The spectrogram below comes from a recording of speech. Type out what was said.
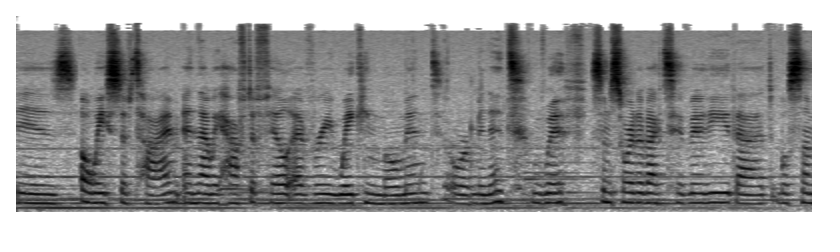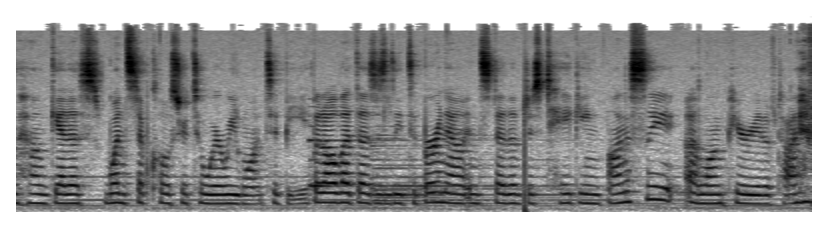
is a waste of time and that we have to fill every waking moment or minute with some sort of activity that will somehow get us one step closer to where we want to be. But all that does is lead to burnout instead of just taking, honestly, a long period of time.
